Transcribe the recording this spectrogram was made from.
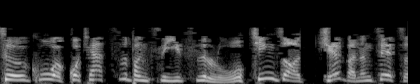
走过的国家资本主义之路，今朝绝不能再走。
